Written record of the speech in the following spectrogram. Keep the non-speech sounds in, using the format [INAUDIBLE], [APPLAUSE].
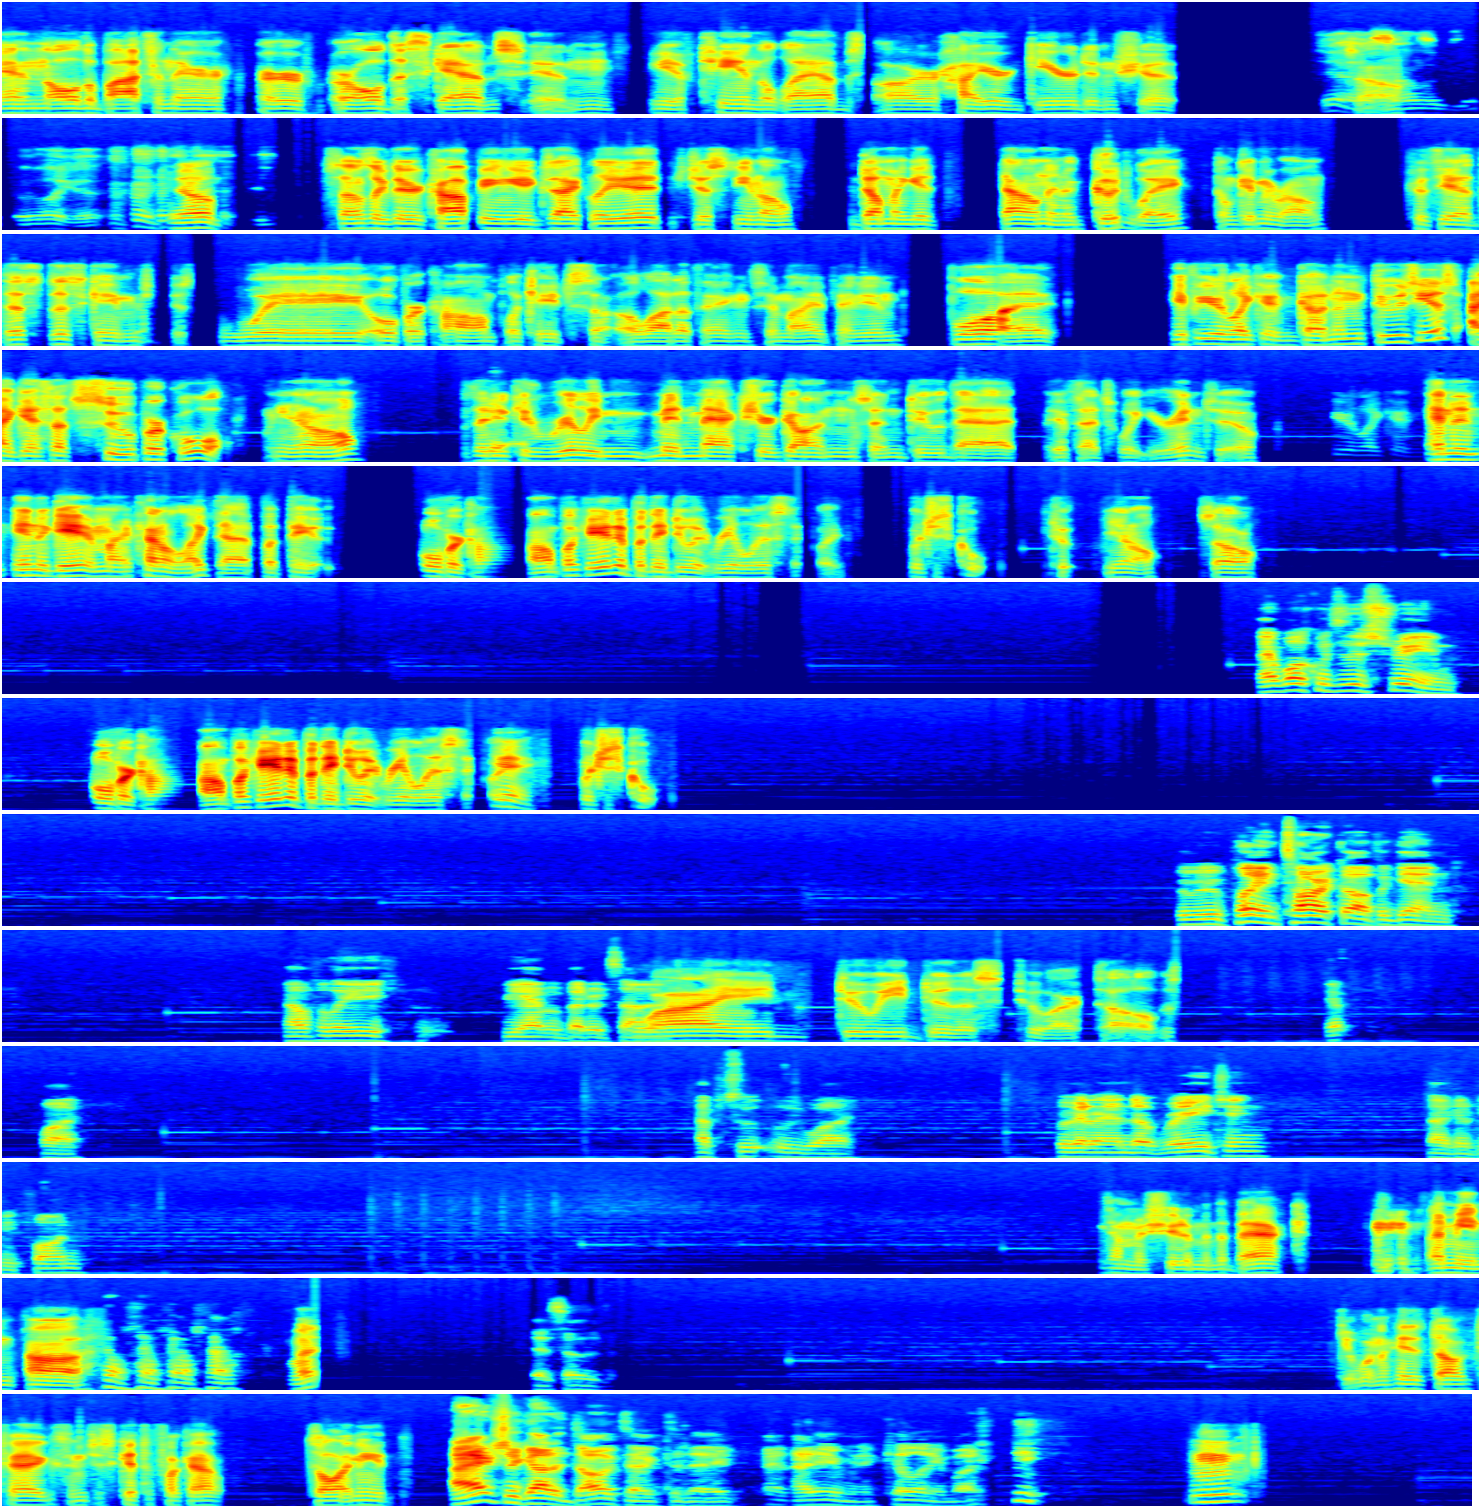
and all the bots in there, or or all the scavs in EFT and the labs are higher geared and shit. Yeah, So- sounds exactly like it. Yep. [LAUGHS] Sounds like they're copying exactly it, just you know, dumbing it down in a good way. Don't get me wrong, because yeah, this this game just way overcomplicates a- a lot of things in my opinion. But if you're like a gun enthusiast, I guess that's super cool. You know, then you Yeah. can really min max your guns and do that if that's what you're into. And in, in a game, I kind of like that, but they overcomplicate it, but they do it realistically, which is cool too. You know, so And welcome to the stream. Overcomplicated, but they do it realistically, which is cool. We'll be playing Tarkov again. Hopefully, we have a better time. Why do we do this to ourselves? Yep. Why? Absolutely why. We're gonna end up raging. Not gonna be fun. I'm gonna shoot him in the back. [CLEARS THROAT] I mean, uh, [LAUGHS] What? Yeah, so- get one of his dog tags and just get the fuck out. That's all I need. I actually got a dog tag today, and I didn't even kill anybody. [LAUGHS] Mm.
